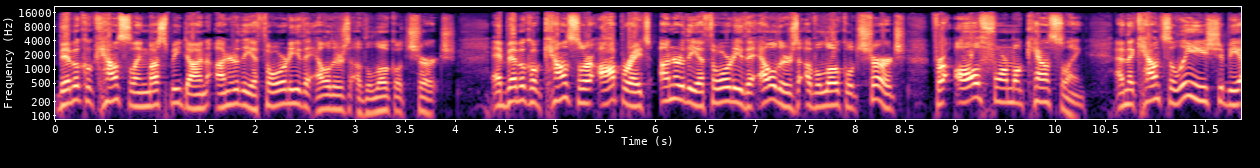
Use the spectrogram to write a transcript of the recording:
biblical counseling must be done under the authority of the elders of the local church. A biblical counselor operates under the authority of the elders of a local church for all formal counseling, and the counselee should be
